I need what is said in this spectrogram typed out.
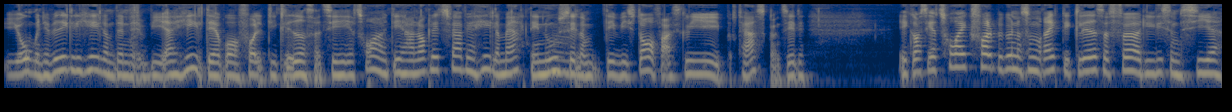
Jo, men jeg ved ikke lige helt, om den, vi er helt der, hvor folk de glæder sig til. Jeg tror, de har nok lidt svært ved at helt at mærke det endnu, mm. selvom det, vi står faktisk lige på tærsklen til det. Ikke også? Jeg tror ikke, folk begynder sådan rigtig glæde sig, før de ligesom siger,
